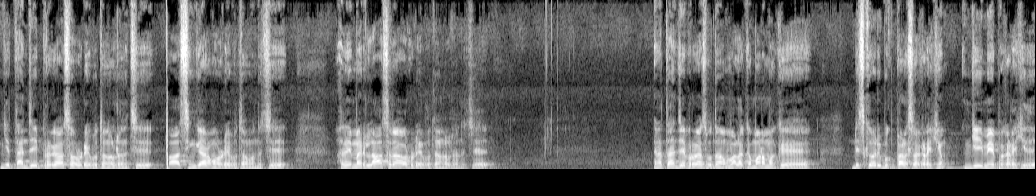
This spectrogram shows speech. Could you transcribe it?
இங்கே தஞ்சை பிரகாஷ் அவருடைய புத்தகங்கள் இருந்துச்சு. பா சிங்காரம் அவருடைய புத்தகம் வந்துச்சு. அதே மாதிரி லாசரா அவருடைய புத்தகங்கள் இருந்துச்சு. ஏன்னா தஞ்சை பிரகாஷ் புத்தகம் வழக்கமாக நமக்கு டிஸ்கவரி புக் பேலஸில் கிடைக்கும். இங்கேயுமே இப்போ கிடைக்கிது.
